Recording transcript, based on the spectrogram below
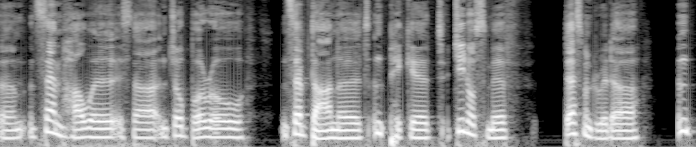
ähm, Sam Howell ist da, ein Joe Burrow, ein Sam Darnold, ein Pickett, Geno Smith, Desmond Ritter, ein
